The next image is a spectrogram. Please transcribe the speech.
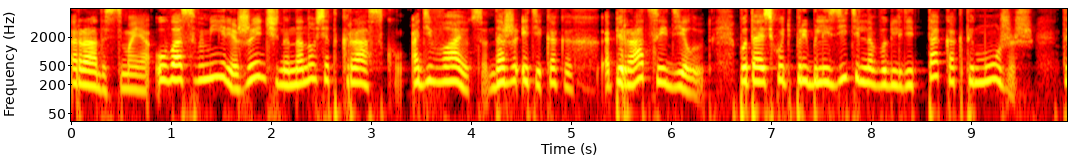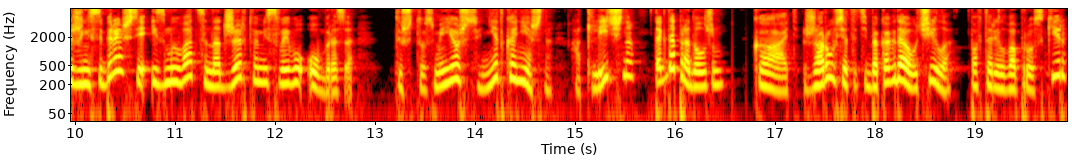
Радость моя, у вас в мире женщины наносят краску, одеваются, даже эти, как их, операции делают, пытаясь хоть приблизительно выглядеть так, как ты можешь. Ты же не собираешься измываться над жертвами своего образа. Ты что, смеешься? Нет, конечно. Отлично, тогда продолжим. «Кать, Жаруся-то тебя когда учила?» – повторил вопрос Кир,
